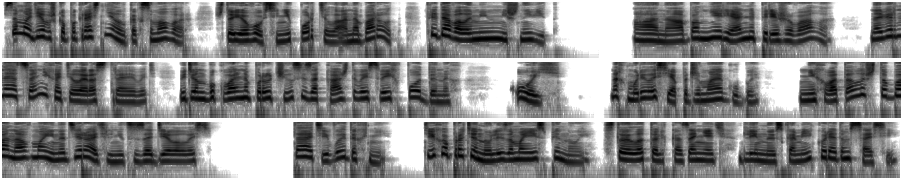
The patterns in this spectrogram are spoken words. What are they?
Сама девушка покраснела, как самовар, что ее вовсе не портило, а наоборот, придавала мимимишный вид. А она обо мне реально переживала. Наверное, отца не хотела расстраивать, ведь он буквально поручился за каждого из своих подданных. «Ой!» — нахмурилась я, поджимая губы. «Не хватало, чтобы она в мои надзирательницы заделалась». «Тати, выдохни!» Тихо протянули за моей спиной. Стоило только занять длинную скамейку рядом с Асей.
